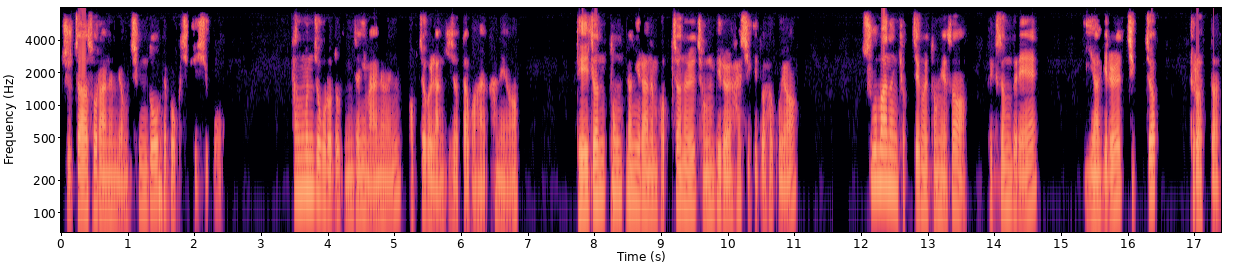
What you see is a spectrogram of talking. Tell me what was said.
주자소라는 명칭도 회복시키시고 학문적으로도 굉장히 많은 업적을 남기셨다고 하- 하네요. 대전통편이라는 법전을 정비를 하시기도 하고요. 수많은 격쟁을 통해서 백성들의 이야기를 직접 들었던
